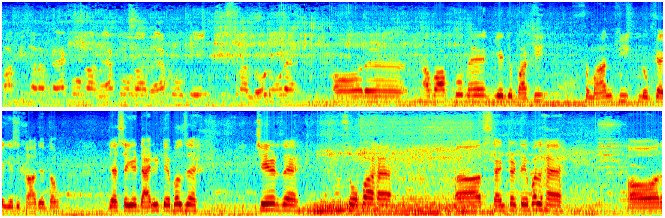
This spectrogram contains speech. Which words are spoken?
बाकी सारा पैक होगा रैप होगा रैप होके इस तरह लोड हो रहा है। और अब आपको मैं ये जो बाकी सामान की लुक है ये दिखा देता हूँ। जैसे ये डाइनिंग टेबल्स हैं चेयर्स हैं सोफ़ा है आ, सेंटर टेबल है। और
